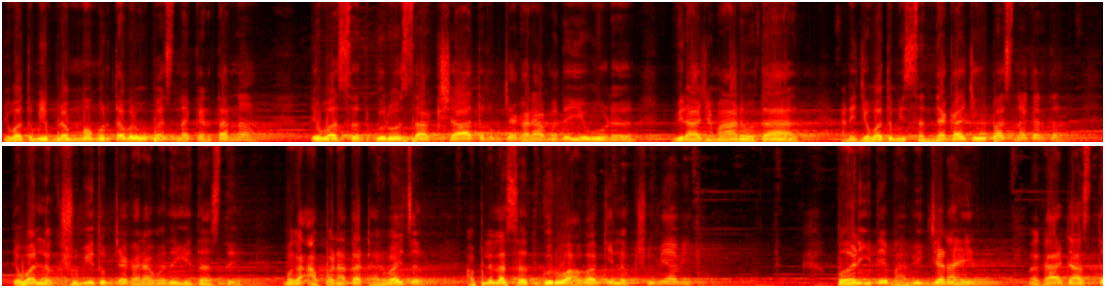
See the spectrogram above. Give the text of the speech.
जेव्हा तुम्ही ब्रह्ममुहूर्तावर उपासना करताना तेव्हा सद्गुरू साक्षात तुमच्या घरामध्ये येऊन विराजमान होतात. आणि जेव्हा तुम्ही संध्याकाळची उपासना करता तेव्हा लक्ष्मी तुमच्या घरामध्ये येत असते. मग आपण आता ठरवायचं. आपल्याला सद्गुरू हवा की लक्ष्मी हवी. पण इथे भाविक जण आहेत. बघा जास्त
